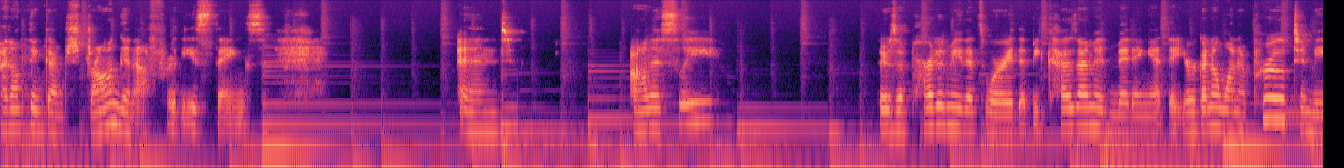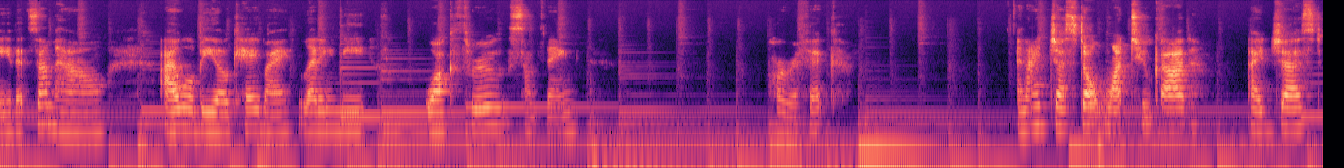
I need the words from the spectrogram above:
I don't think I'm strong enough for these things. And honestly, there's a part of me that's worried that because I'm admitting it, that you're going to want to prove to me that somehow I will be okay by letting me walk through something horrific. And I just don't want to, God. I just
